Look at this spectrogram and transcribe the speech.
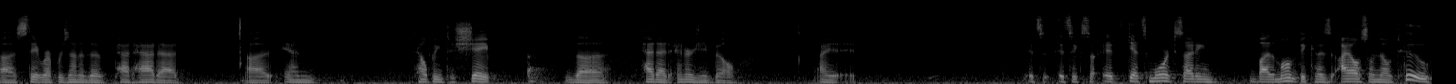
uh, State Representative Pat Haddad uh, and helping to shape the Haddad energy bill. I, it, it's, it's it gets more exciting by the moment because I also know too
